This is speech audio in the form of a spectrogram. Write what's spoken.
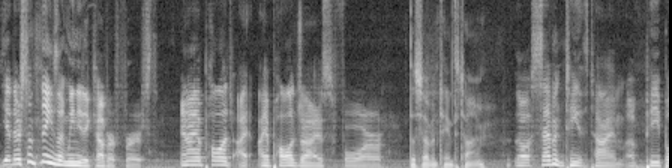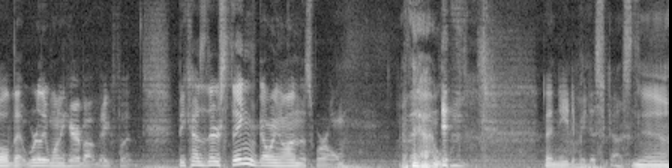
Yeah, there's some things that we need to cover first, and I apologize. I, I apologize for The seventeenth time. the seventeenth time of people that really want to hear about Bigfoot, because there's things going on in this world that, Yeah. that need to be discussed. Yeah.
